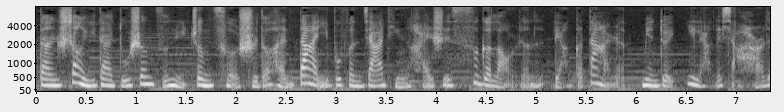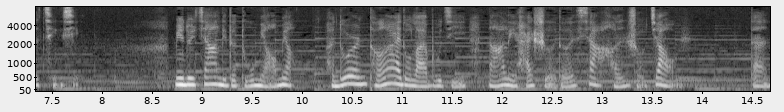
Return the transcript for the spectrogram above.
但上一代独生子女政策使得很大一部分家庭还是四个老人两个大人面对一两个小孩的情形。面对家里的独苗苗，很多人疼爱都来不及，哪里还舍得下狠手教育？但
